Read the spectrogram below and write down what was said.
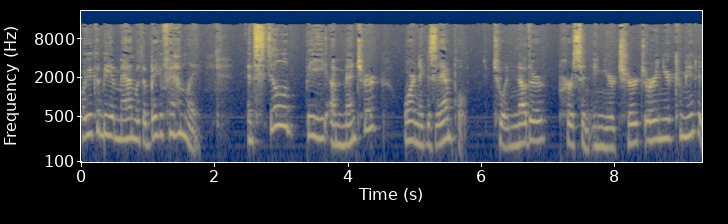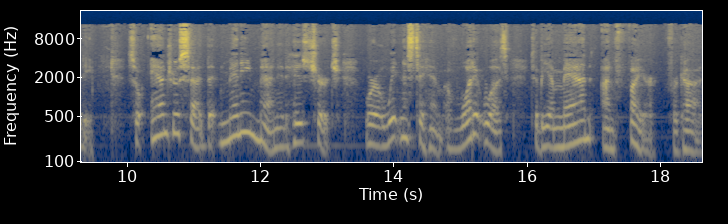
Or you could be a man with a big family and still be a mentor or an example to another person in your church or in your community. So Andrew said that many men in his church were a witness to him of what it was to be a man on fire for God.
